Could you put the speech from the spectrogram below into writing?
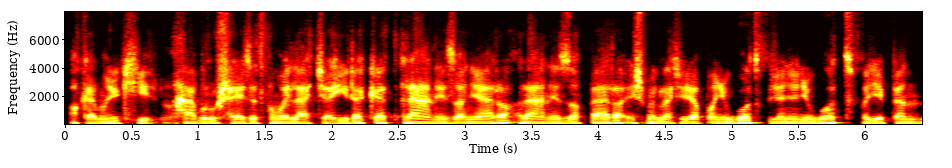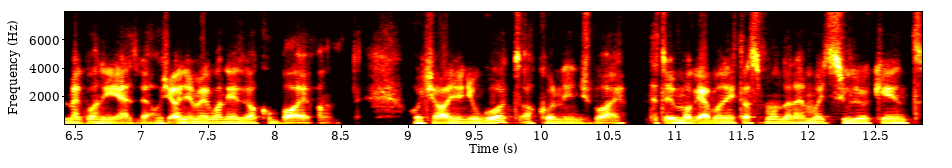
akár mondjuk háborús helyzet van, vagy látja a híreket, ránéz anyára, ránéz apára, és meglátja, hogy apa nyugodt, vagy anya nyugodt, vagy éppen meg van ijedve. Hogyha anya meg van ijedve, akkor baj van. Hogyha anya nyugodt, akkor nincs baj. Tehát önmagában itt azt mondanám, hogy szülőként,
